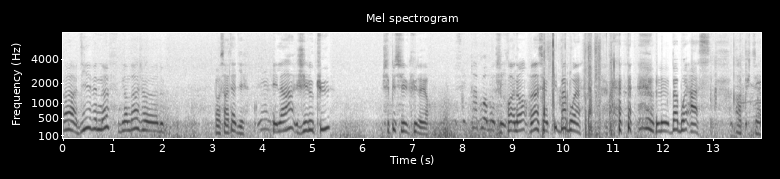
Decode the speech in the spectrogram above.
Voilà, Die 29, Glandage euh, 2. Et on va s'arrêter à Die. Et là, j'ai le cul. Je sais plus si j'ai le cul d'ailleurs. C'est pas beau à Je crois, non, là c'est un cul de babouin. le babouin as. Ah putain. ouais.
